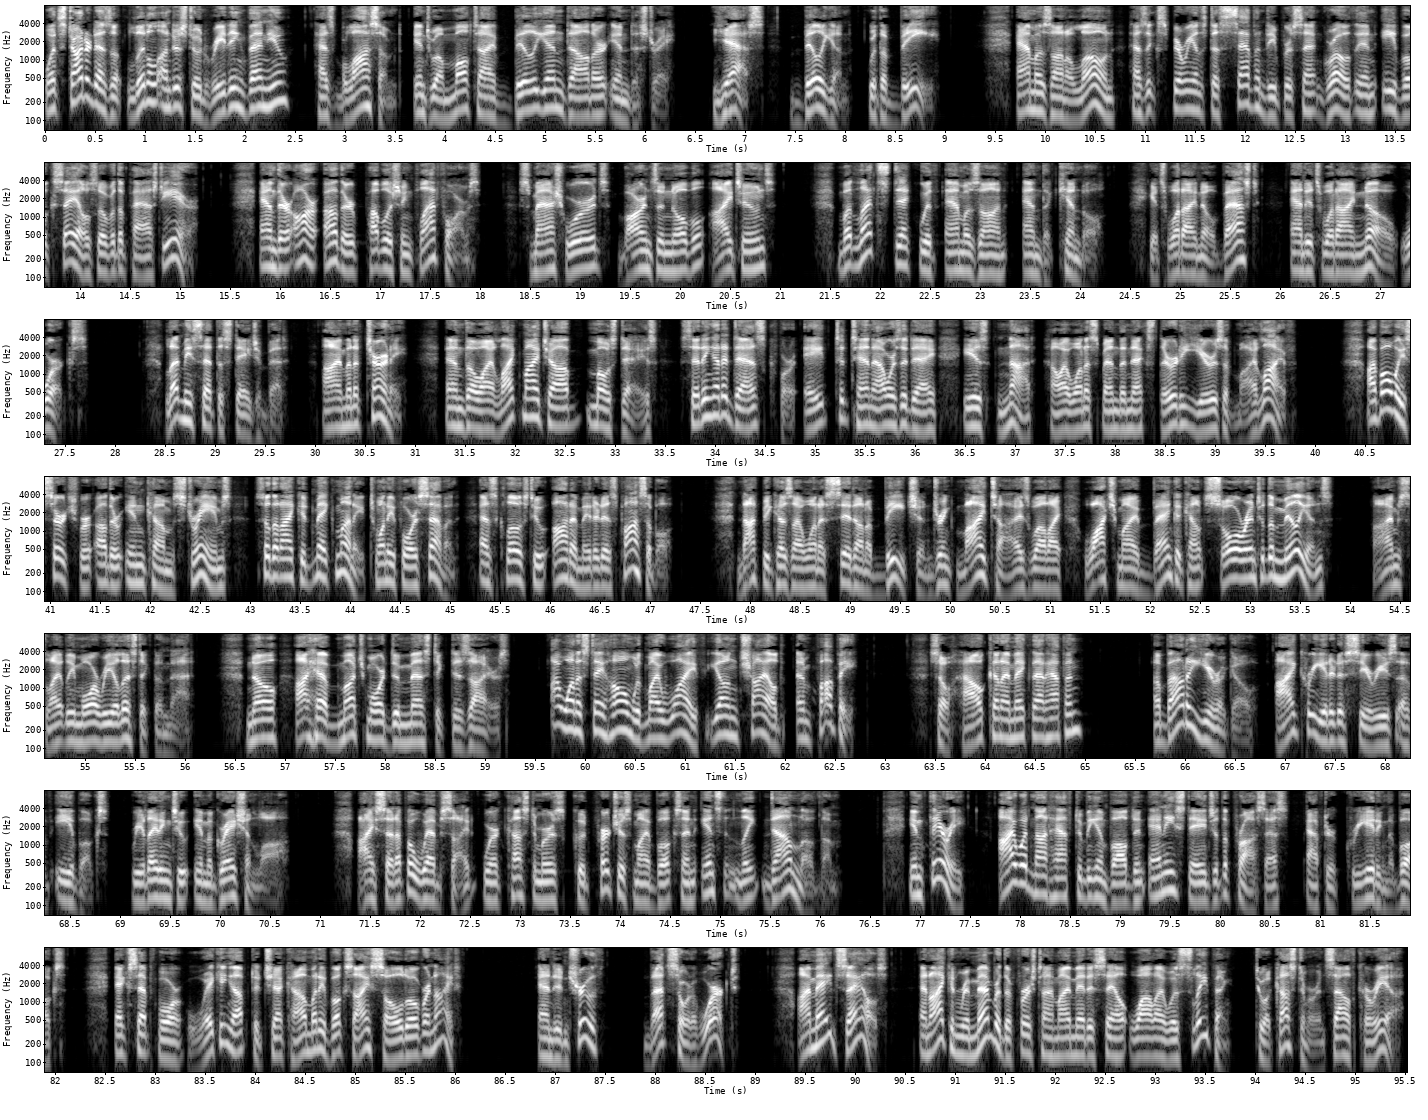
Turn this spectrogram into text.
What started as a little understood reading venue has blossomed into a multi billion dollar industry. Yes, billion with a B. Amazon alone has experienced a 70% growth in ebook sales over the past year. And there are other publishing platforms. Smashwords, Barnes & Noble, iTunes. But let's stick with Amazon and the Kindle. It's what I know best, and it's what I know works. Let me set the stage a bit. I'm an attorney, and though I like my job most days, sitting at a desk for eight to ten hours a day is not how I want to spend the next 30 years of my life. I've always searched for other income streams so that I could make money 24-7, as close to automated as possible. Not because I want to sit on a beach and drink Mai Tais while I watch my bank account soar into the millions. I'm slightly more realistic than that. No, I have much more domestic desires. I want to stay home with my wife, young child, and puppy. So how can I make that happen? About a year ago, I created a series of ebooks relating to immigration law. I set up a website where customers could purchase my books and instantly download them. In theory, I would not have to be involved in any stage of the process after creating the books, except for waking up to check how many books I sold overnight. And in truth, that sort of worked. I made sales, and I can remember the first time I made a sale while I was sleeping to a customer in South Korea.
